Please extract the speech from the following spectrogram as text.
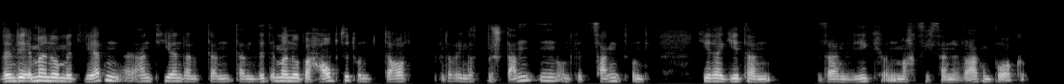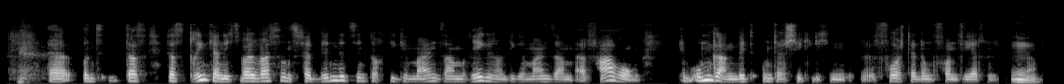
Wenn wir immer nur mit Werten äh, hantieren, dann, dann, dann wird immer nur behauptet und darauf wird auf irgendwas bestanden und gezankt und jeder geht dann seinen Weg und macht sich seine Wagenburg. äh, und das, das bringt ja nichts, weil was uns verbindet, sind doch die gemeinsamen Regeln und die gemeinsamen Erfahrungen im Umgang mit unterschiedlichen äh, Vorstellungen von Werten. Mhm.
